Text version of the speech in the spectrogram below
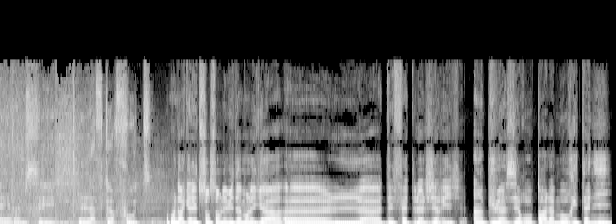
RMC, l'afterfoot. On a regardé tous ensemble évidemment les gars euh, la défaite de l'Algérie, un but à zéro par la Mauritanie.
